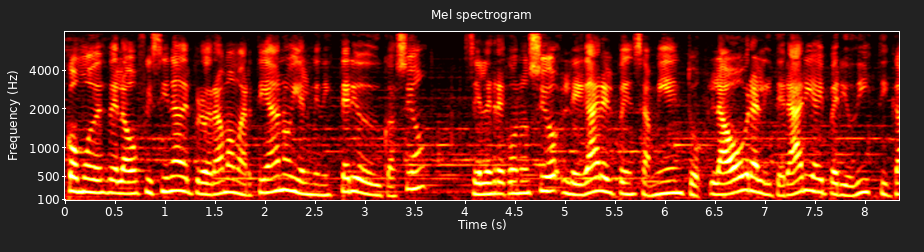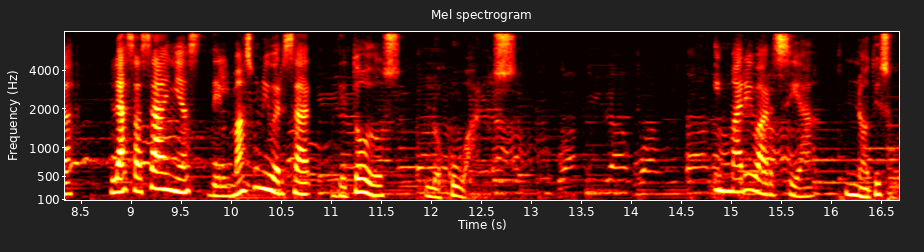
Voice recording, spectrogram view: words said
como desde la oficina del programa Martiano y el Ministerio de Educación, se les reconoció legar el pensamiento, la obra literaria y periodística, las hazañas del más universal de todos los cubanos. Ismari Barcia, Notisur.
